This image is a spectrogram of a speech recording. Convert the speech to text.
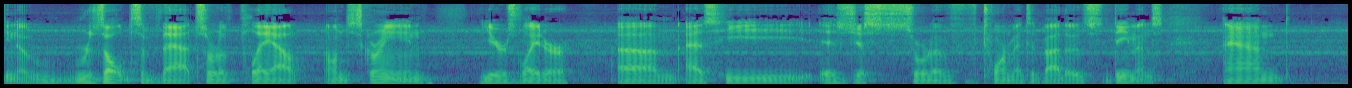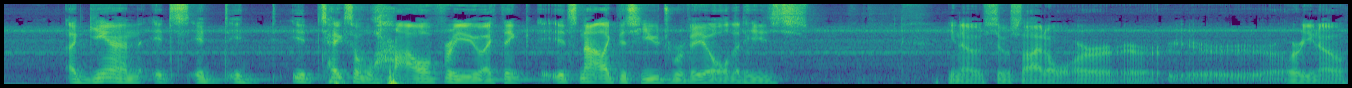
you know results of that sort of play out on screen years later. Um, as he is just sort of tormented by those demons, and again, it's it it it takes a while for you. I think it's not like this huge reveal that he's, you know, suicidal or, or, or you know,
